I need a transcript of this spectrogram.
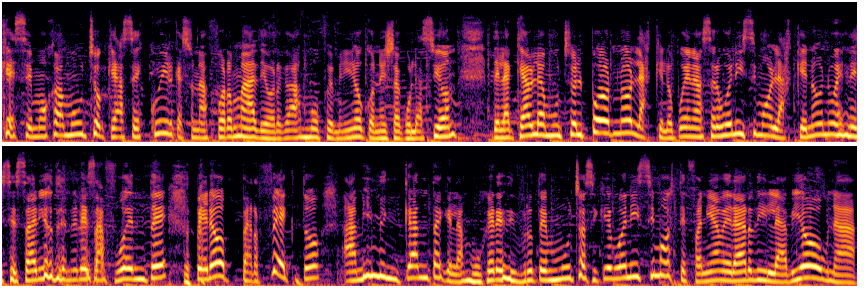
que se moja mucho, que hace squirt, que es una forma de orgasmo femenino con eyaculación, de la que habla mucho el porno, las que lo pueden hacer buenísimo, las que no, no es necesario tener esa fuente, pero perfecto. A mí me encanta que las mujeres disfruten mucho, así que buenísimo. Estefanía Berardi la vio, una,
